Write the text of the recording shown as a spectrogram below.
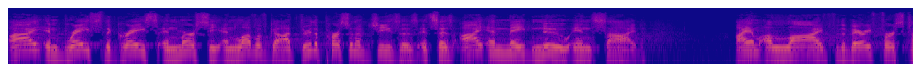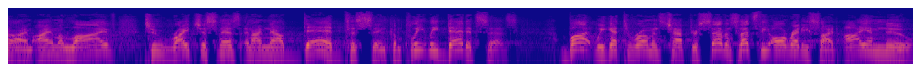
I embrace the grace and mercy and love of God through the person of Jesus, it says, I am made new inside. I am alive for the very first time. I am alive to righteousness and I'm now dead to sin. Completely dead, it says. But we get to Romans chapter 7, so that's the already side. I am new,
